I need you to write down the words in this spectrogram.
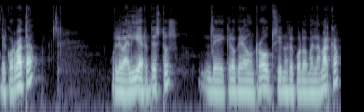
de corbata, un Levalier de estos, de creo que era un Rode, si no recuerdo mal la marca.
